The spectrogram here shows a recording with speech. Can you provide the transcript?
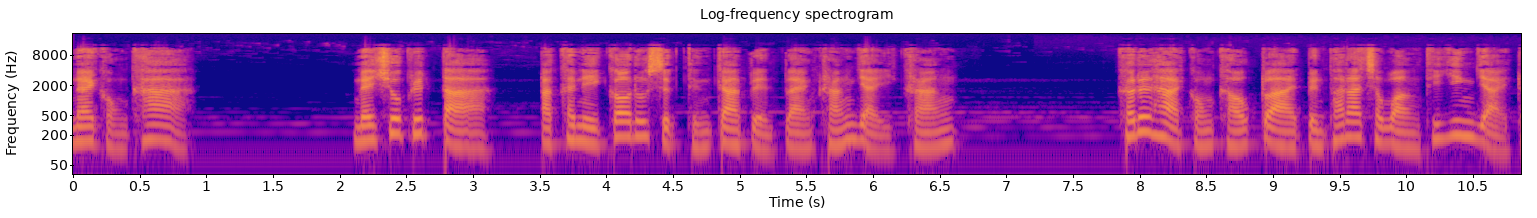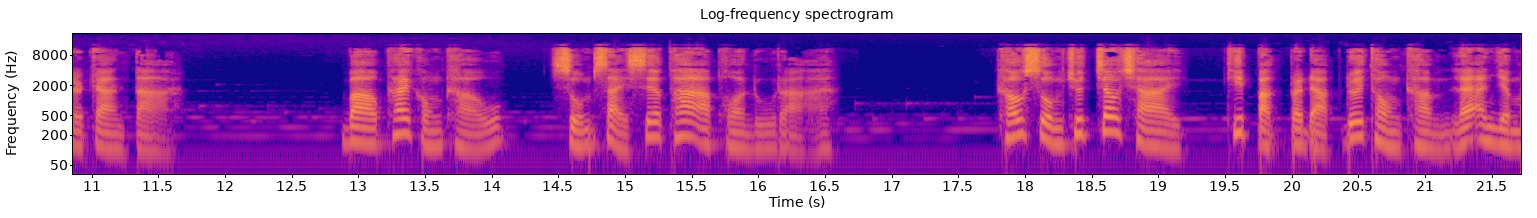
ในของข้า ในชั่วพริบตา อัคนีก็รู้สึกถึงการเปลี่ยนแปลงครั้งใหญ่อีกครั้ง คฤหาสน์ของเขากลายเป็นพระราชวังที่ยิ่งใหญ่ตระการตา บ่าวไพร่ของเขาสวมใส่เสื้อผ้าอภรณ์หรูหรา เขาสวมชุดเจ้าชายที่ปักประดับด้วยทองคำและอัญม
